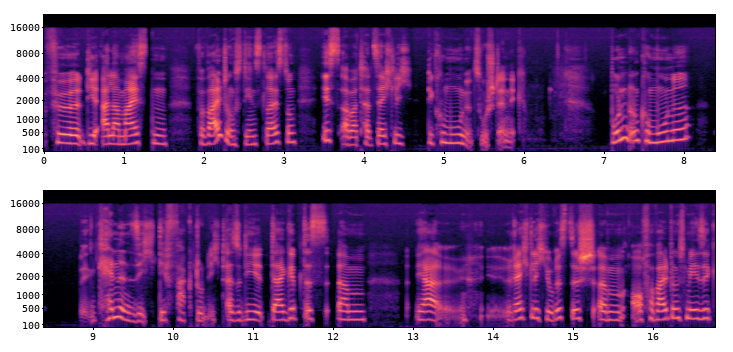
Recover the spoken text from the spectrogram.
Für die allermeisten Verwaltungsdienstleistungen ist aber tatsächlich die Kommune zuständig. Bund und Kommune kennen sich de facto nicht. Also die, da gibt es ähm, ja, rechtlich, juristisch, ähm, auch verwaltungsmäßig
